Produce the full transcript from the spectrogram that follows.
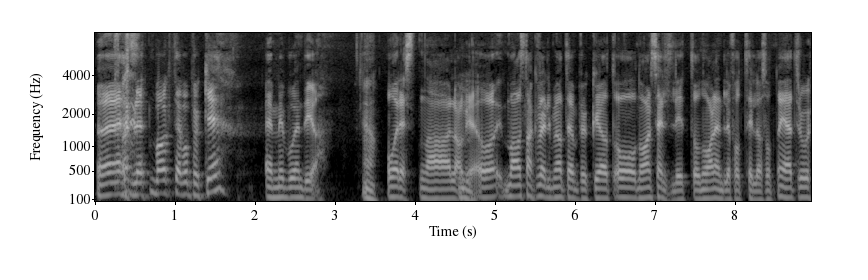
Eh, Hemmeligheten bak Temo Pukki Emmy Buendia. Ja. og resten av laget. Og Man snakker veldig mye om Temo Pukki, at å, nå har han selvtillit og nå har han endelig fått til. og sånt. Men jeg tror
